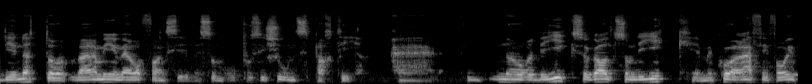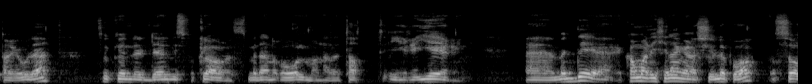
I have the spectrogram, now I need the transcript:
de er nødt til å være mye mer offensive som opposisjonsparti. Når det gikk så galt som det gikk med KrF i forrige periode, så kunne det delvis forklares med den rollen man hadde tatt i regjering. Eh, men det kan man ikke lenger skylde på. Så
